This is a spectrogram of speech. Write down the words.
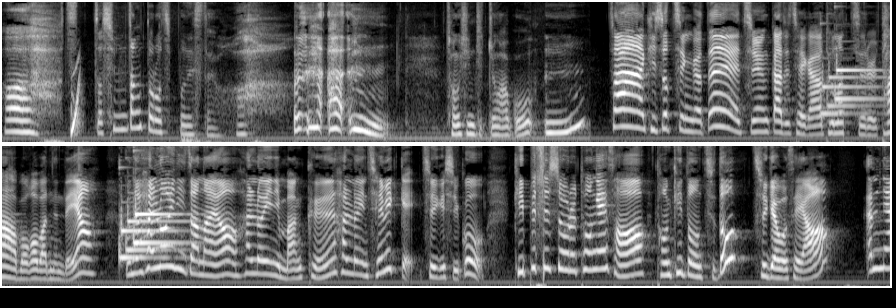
아, 진짜 심장 떨어질 뻔했어요. 아. 정신 집중하고. 음. 자, 기쇼 친구들, 지금까지 제가 도넛을 다 먹어봤는데요. 오늘 할로윈이잖아요. 할로윈인 만큼 할로윈 재밌게 즐기시고 기프트 쇼를 통해서 던킨 도넛도 즐겨보세요. 안녕!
